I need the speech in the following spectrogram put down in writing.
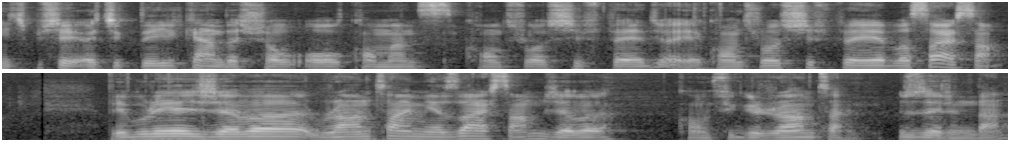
hiçbir şey açık değilken de show all commands control shift p diyor ya control shift p'ye basarsam ve buraya java runtime yazarsam java configure runtime üzerinden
